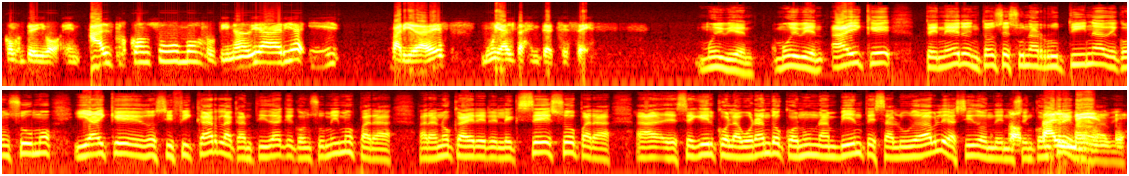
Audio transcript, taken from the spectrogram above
como te digo, en altos consumos, rutina diaria y variedades muy altas en THC. Muy bien, muy bien. Hay que tener entonces una rutina de consumo y hay que dosificar la cantidad que consumimos para, para no caer en el exceso, para ah, eh, seguir colaborando con un ambiente saludable allí donde nos encontremos.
